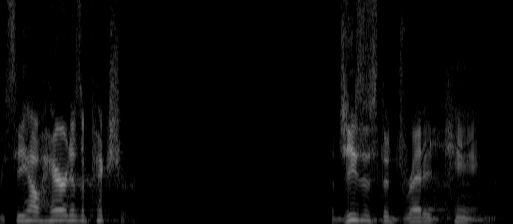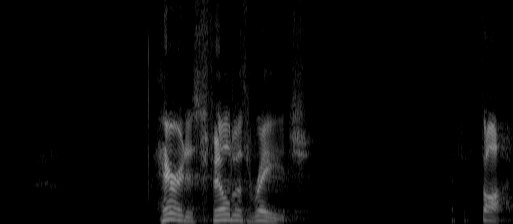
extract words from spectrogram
we see how Herod is a picture of Jesus, the dreaded king. Herod is filled with rage at the thought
